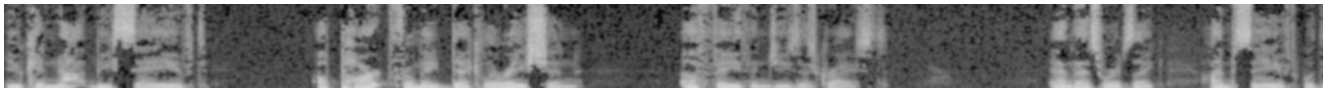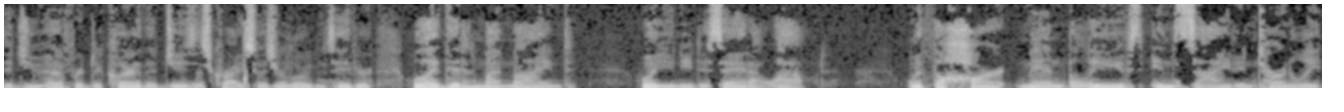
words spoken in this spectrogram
You cannot be saved apart from a declaration of faith in Jesus Christ. And that's where it's like, I'm saved. Well, did you ever declare that Jesus Christ was your Lord and Savior? Well, I did in my mind. Well, you need to say it out loud. With the heart, man believes inside, internally,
